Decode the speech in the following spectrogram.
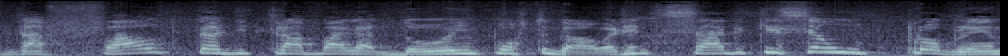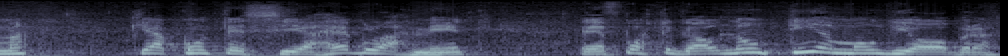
da falta de trabalhador em Portugal? A gente sabe que isso é um problema que acontecia regularmente. É, Portugal não tinha mão de obra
